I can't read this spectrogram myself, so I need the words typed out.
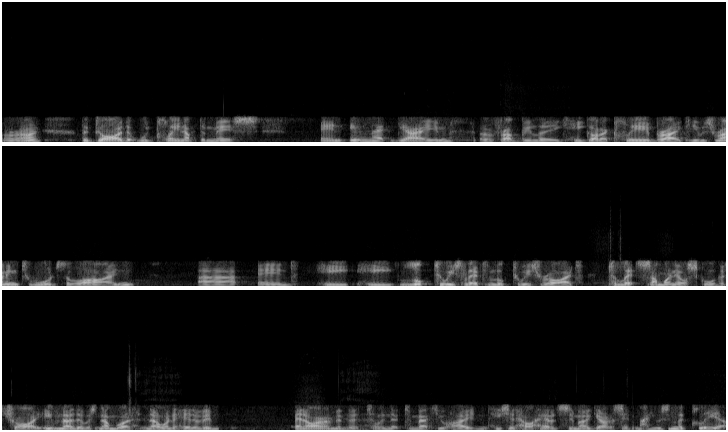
all right, the guy that would clean up the mess. And in that game of rugby league, he got a clear break. He was running towards the line, uh, and he he looked to his left and looked to his right to let someone else score the try, even though there was no one, no one ahead of him. And I remember telling that to Matthew Hayden. He said, "Oh, how did Simo go?" I said, "Mate, he was in the clear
